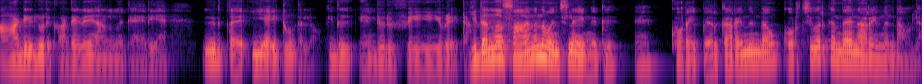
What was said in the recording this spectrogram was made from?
ആടിയുള്ളൊരു കടയിൽ ഞാനൊന്ന് കയറിയേ. ഇവിടുത്തെ ഈ ഐറ്റം ഉണ്ടല്ലോ. ഇത് എന്റെ ഒരു ഫേവറേറ്റ് ഇതെന്നാ സാധനം എന്ന് മനസ്സിലായി നിങ്ങൾക്ക് കുറേ പേർക്ക് അറിയുന്നുണ്ടാവും. കുറച്ച് പേർക്ക് എന്തായാലും അറിയുന്നുണ്ടാവില്ല.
